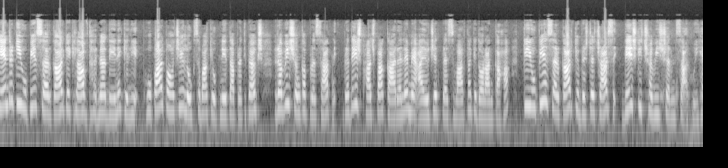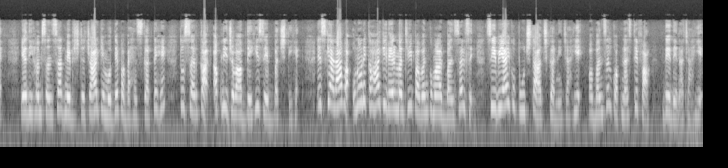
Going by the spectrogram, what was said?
केंद्र की यूपीए सरकार के खिलाफ धरना देने के लिए भोपाल पहुँचे लोकसभा के उपनेता प्रतिपक्ष रविशंकर प्रसाद ने प्रदेश भाजपा कार्यालय में आयोजित प्रेस वार्ता के दौरान कहा कि यूपीए सरकार के भ्रष्टाचार से देश की छवि शर्मसार हुई है। यदि हम संसद में भ्रष्टाचार के मुद्दे पर बहस करते हैं तो सरकार अपनी जवाबदेही से बचती है। इसके अलावा उन्होंने कहा कि रेल मंत्री पवन कुमार बंसल से सीबीआई को पूछताछ करनी चाहिए और बंसल को अपना इस्तीफा दे देना चाहिए।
